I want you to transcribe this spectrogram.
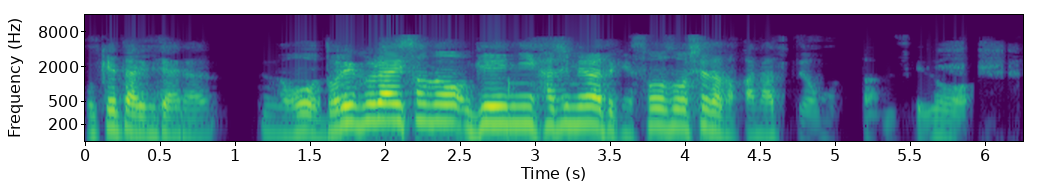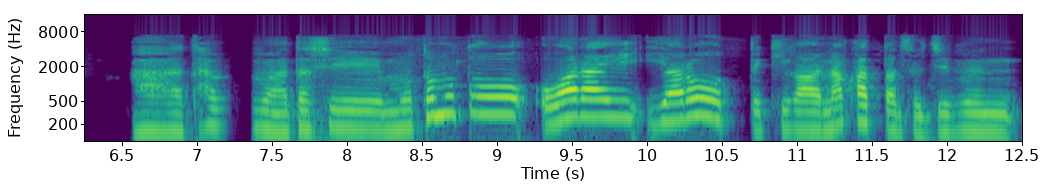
受けたりみたいなのを、どれぐらいその芸人始められた時に想像してたのかなって思ったんですけど、ああ、多分私、もともとお笑いやろうって気がなかったんですよ。自分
